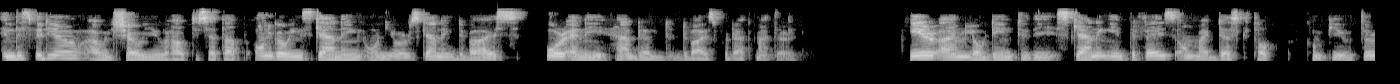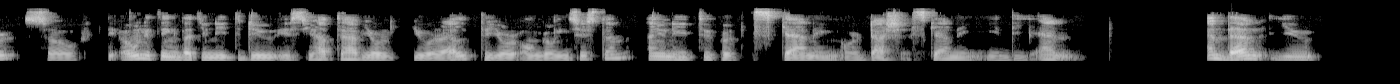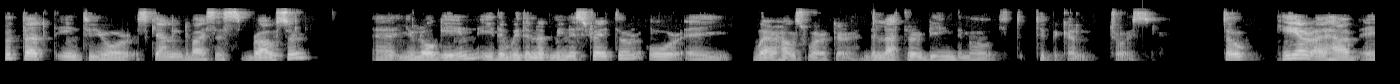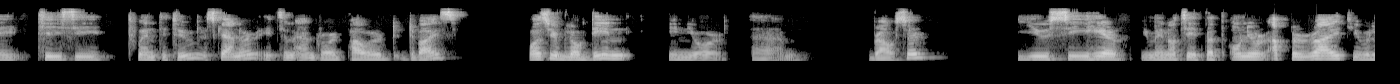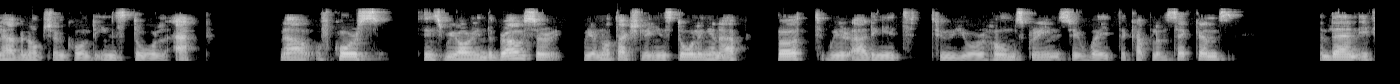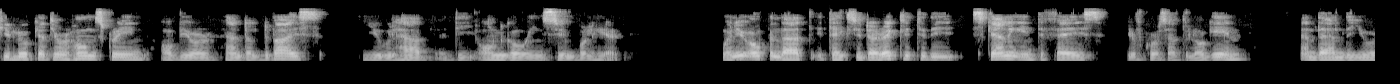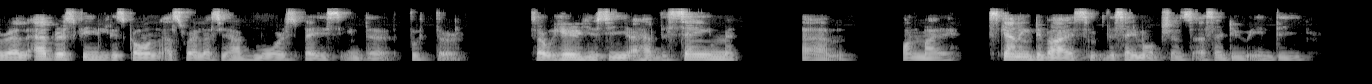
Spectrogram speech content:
In this video, I will show you how to set up ongoing scanning on your scanning device or any handheld device for that matter. Here I'm logged into the scanning interface on my desktop computer. So the only thing that you need to do is you have to have your URL to your ongoing system and you need to put scanning or dash scanning in the end. And then you put that into your scanning device's browser. Uh, you log in either with an administrator or a warehouse worker, the latter being the most typical choice. So here I have a TC22 scanner. It's an Android powered device. Once you've logged in in your um, browser, you see here, you may not see it, but on your upper right, you will have an option called install app. Now, of course, since we are in the browser, we are not actually installing an app, but we're adding it to your home screen. So you wait a couple of seconds. And then if you look at your home screen of your handheld device, you will have the ongoing symbol here. When you open that, it takes you directly to the scanning interface. You of course have to log in and then the URL address field is gone as well as you have more space in the footer. So here you see I have the same um, on my scanning device, the same options as I do in the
